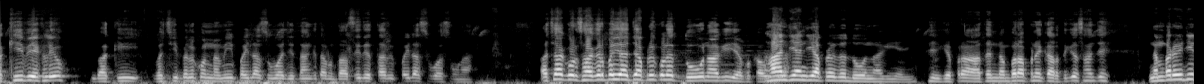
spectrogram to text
ਅੱਖੀ ਵੇਖ ਲਿਓ। ਬਾਕੀ ਵੱਛੀ ਬਿਲਕੁਲ ਨਵੀਂ ਪਹਿਲਾ ਸੂਆ ਜਿੱਦਾਂ ਕਿ ਤੁਹਾਨੂੰ ਦੱਸ ਹੀ ਦਿੱਤਾ ਵੀ ਪਹਿਲਾ ਸੂਆ ਸੋਣਾ ਅੱਛਾ ਗੁਰਸਾਗਰ ਭਾਈ ਅੱਜ ਆਪਣੇ ਕੋਲੇ ਦੋ ਨਾਗ ਹੀ ਆ ਬਕਾਊ ਹਾਂਜੀ ਹਾਂਜੀ ਆਪਣੇ ਕੋਲ ਦੋ ਨਾਗੀ ਆ ਜੀ। ਠੀਕ ਹੈ ਭਰਾ ਤੇ ਨੰਬਰ ਆਪਣੇ ਕਰ ਦਈਏ ਸਾਂਝੇ। ਨੰਬਰ ਵੀ ਜੀ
